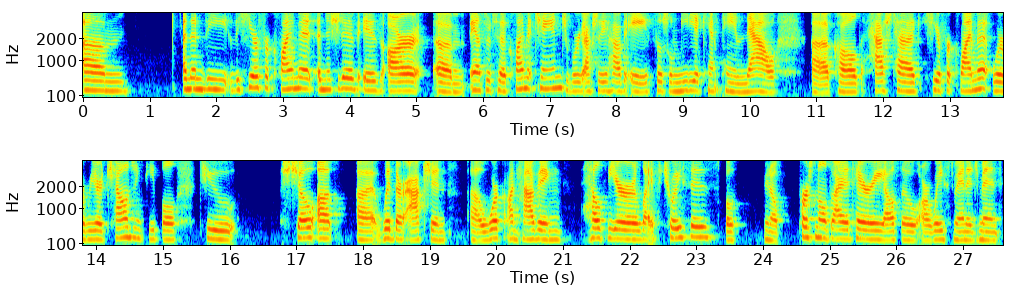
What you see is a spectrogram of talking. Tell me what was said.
Um, and then the the Here for Climate initiative is our um, answer to climate change. We actually have a social media campaign now uh, called hashtag here for climate, where we are challenging people to show up uh, with their action, uh, work on having healthier life choices, both, you know, personal dietary, also our waste management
